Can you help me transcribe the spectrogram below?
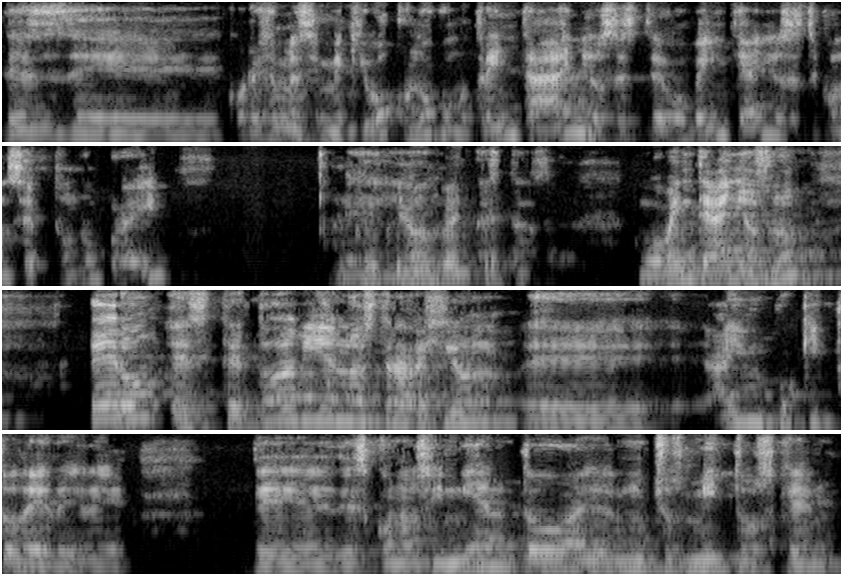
desde, corrígeme si me equivoco, ¿no? Como 30 años este, o 20 años este concepto, ¿no? Por ahí. Creo que unos 20. Como 20 años, ¿no? Pero este, todavía en nuestra región eh, hay un poquito de, desconocimiento, hay muchos mitos que,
